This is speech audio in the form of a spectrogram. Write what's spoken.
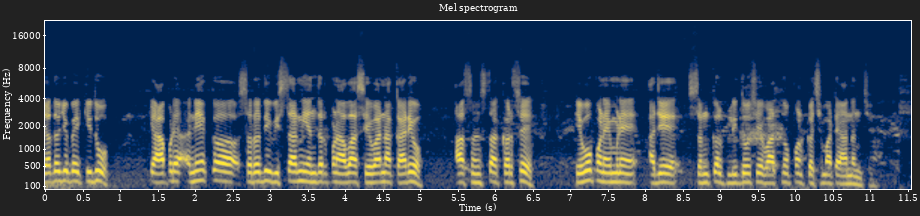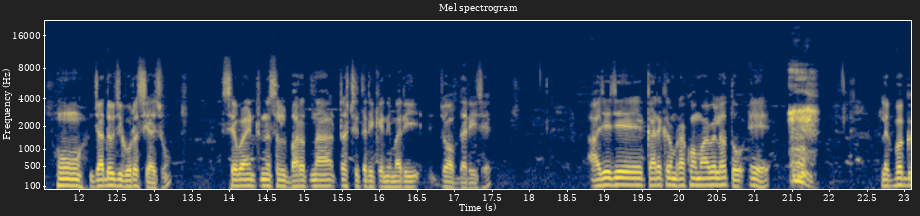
જાદવજીભાઈ કીધું કે આપણે અનેક સરહદી વિસ્તારની અંદર પણ આવા સેવાના કાર્યો આ સંસ્થા કરશે એવો પણ એમણે આજે સંકલ્પ લીધો છે. વાતનો પણ કચ્છ માટે આનંદ છે. હું જાદવજી ગોરસિયા છું. સેવા ઇન્ટરનેશનલ ભારતના ટ્રસ્ટી તરીકેની મારી જવાબદારી છે. આજે જે કાર્યક્રમ રાખવામાં આવેલો હતો એ લગભગ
